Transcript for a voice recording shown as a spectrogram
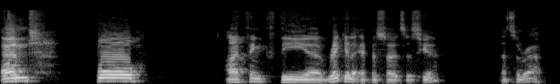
And for, I think, the uh, regular episodes this year, that's a wrap.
